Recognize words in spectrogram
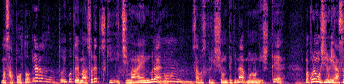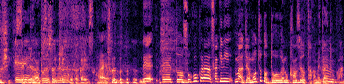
まあ、サポートということで、まあ、それ月1万円ぐらいのサブスクリプション的なものにして、まあ、これも非常に安いなんですね。結構高いですから、はい、で、えーとそこから先に、まあ、じゃあもうちょっと動画の完成度を高めたいとか、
